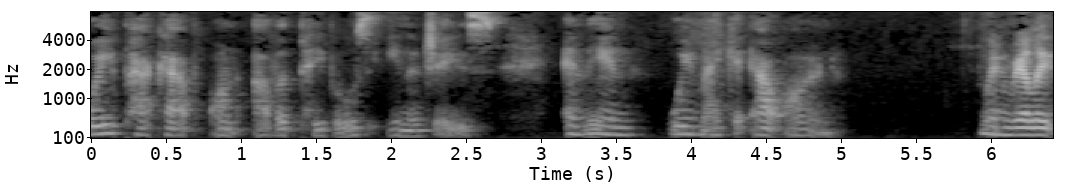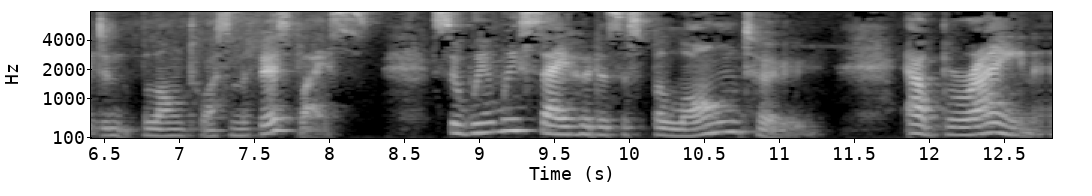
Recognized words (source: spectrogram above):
we pick up on other people's energies and then we make it our own when really it didn't belong to us in the first place. So when we say, who does this belong to? Our brain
